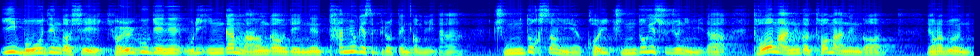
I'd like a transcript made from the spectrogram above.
이 모든 것이 결국에는 우리 인간 마음 가운데 있는 탐욕에서 비롯된 겁니다. 중독성이에요. 거의 중독의 수준입니다. 더 많은 것, 더 많은 것. 여러분,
